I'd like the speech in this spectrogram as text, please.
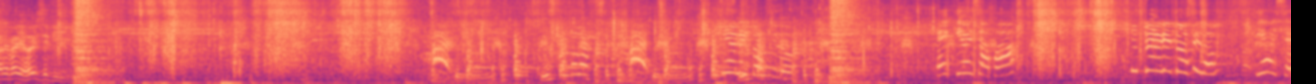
আরে ভাই হয়েছে কি? এই কি হয়েছে আপা? একটু আগে তো ছিল। কি হয়েছে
